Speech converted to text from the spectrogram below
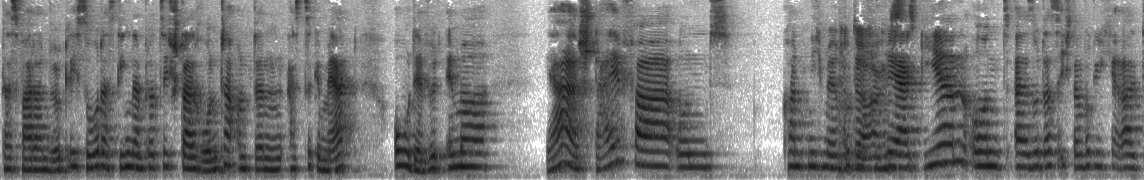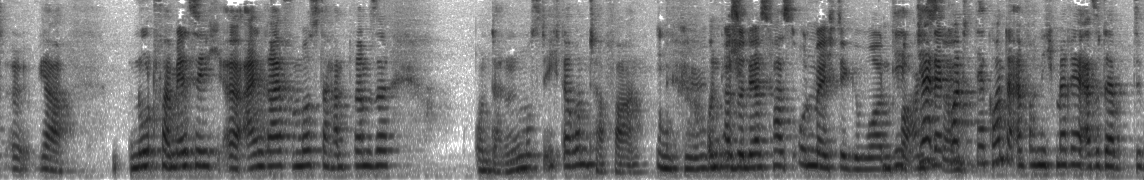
das war dann wirklich so, das ging dann plötzlich steil runter und dann hast du gemerkt, oh, der wird immer ja, steifer und konnte nicht mehr Hat wirklich er reagieren und also dass ich dann wirklich halt äh, ja notfallmäßig äh, eingreifen musste, Handbremse und dann musste ich da runterfahren. Okay. Und also ich- der ist fast ohnmächtig geworden Die, vor Angst. ja, der dann. konnte, der konnte einfach nicht mehr reagieren. Also der, der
